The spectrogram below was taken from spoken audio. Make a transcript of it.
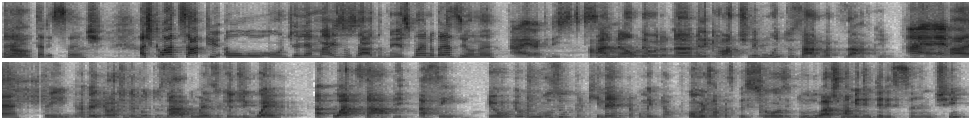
É Não. interessante. Acho que o WhatsApp, o- onde ele é mais usado mesmo, é no Brasil, né? Ah, eu acredito que sim. Ah, não, na, Euro- na América Latina é muito usado o WhatsApp. Ah, é? Ah, é. Sim, na América Latina é muito usado, mas o que eu digo é, o WhatsApp, assim, eu, eu uso porque, né, pra comentar, conversar com as pessoas e tudo, eu acho uma mídia interessante.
